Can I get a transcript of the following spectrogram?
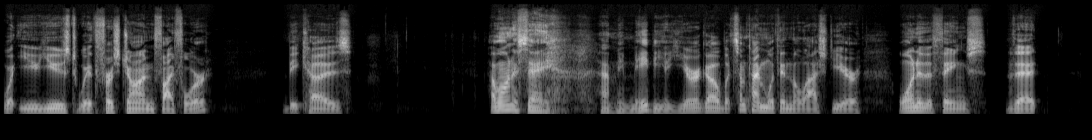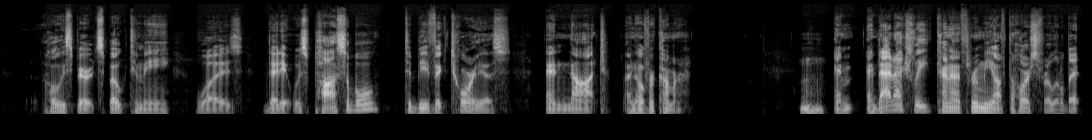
what you used with First John 5 4 because I want to say, I mean, maybe a year ago, but sometime within the last year, one of the things that Holy Spirit spoke to me was that it was possible to be victorious and not an overcomer. Mhm. And and that actually kind of threw me off the horse for a little bit.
